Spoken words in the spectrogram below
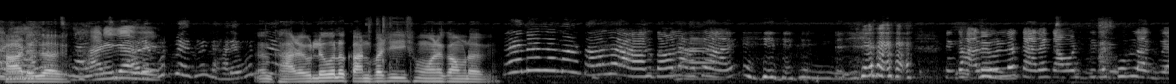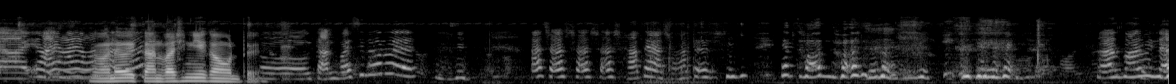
ঘাড়ে যাবে। ঘাড়ে উঠলে বলো কান পাশি সমানে কামড়াবে। না না না না তাহলে আ- তাহলে হাতে মানে ওই কান পাশি নিয়ে কামড় দেয়। কান পাশি ধরবে। আসো আসো আসো আসো আসো আর পারবি না।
